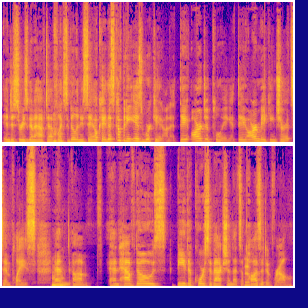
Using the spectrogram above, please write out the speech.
industry is going to have to have mm-hmm. flexibility and say, okay, this company is working on it. They are deploying it. They are making sure it's in place, mm-hmm. and um, and have those be the course of action that's a yep. positive realm.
